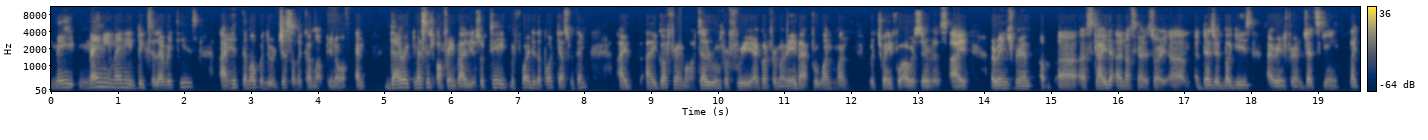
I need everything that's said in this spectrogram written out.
many, many, many big celebrities. I hit them up when they were just on the come up, you know, and direct message offering value. So Tate, before I did the podcast with him, I I got for him a hotel room for free. I got for him a Maybach for one month with 24 hour service. I arranged for him a, a, a sky, uh, not sky, sorry, um, a desert buggies. I arranged for him jet skiing. Like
